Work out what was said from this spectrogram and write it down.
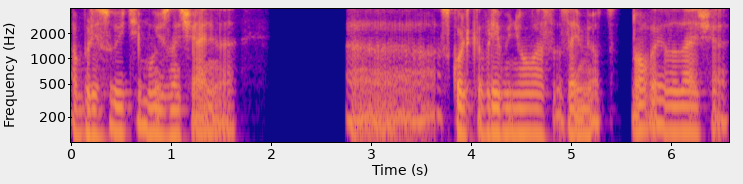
обрисуйте ему изначально, э, сколько времени у вас займет новая задача,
